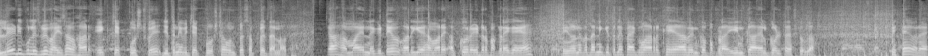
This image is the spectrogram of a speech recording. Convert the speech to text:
लेडी पुलिस भी भाई साहब हर एक चेक पोस्ट पे, जितनी भी चेक पोस्ट है, उन पे सब पे तैनात है। क्या हमारे नेगेटिव और ये हमारे अक्कू राइडर पकड़े गए हैं? इन्होंने पता नहीं कितने पैक मार रखे हैं, अब इनको पकड़ा इनका एल्कोहल टेस्ट होगा। ये हो रहा है।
